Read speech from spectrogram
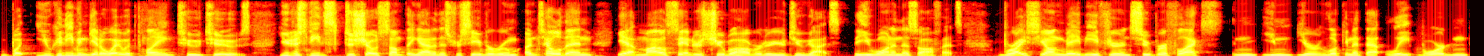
but you could even get away with playing two twos. You just need to show something out of this receiver room. Until then, yeah, Miles Sanders, Chuba Hubbard are your two guys that you want in this offense. Bryce Young, maybe if you're in super flex and you, you're looking at that late board and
